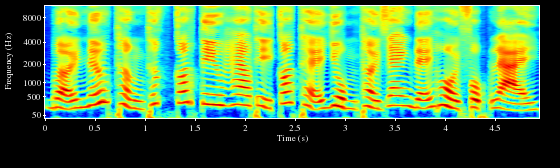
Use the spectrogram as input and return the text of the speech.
Bởi nếu thần thức có tiêu hao thì có thể dùng thời gian để hồi phục lại.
